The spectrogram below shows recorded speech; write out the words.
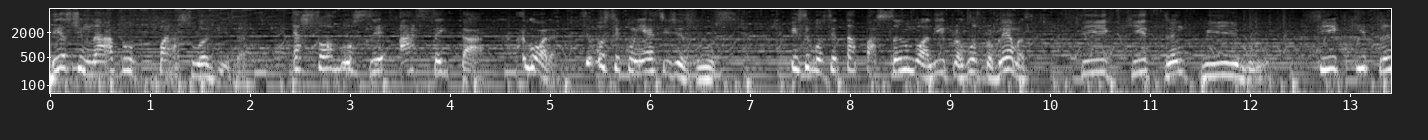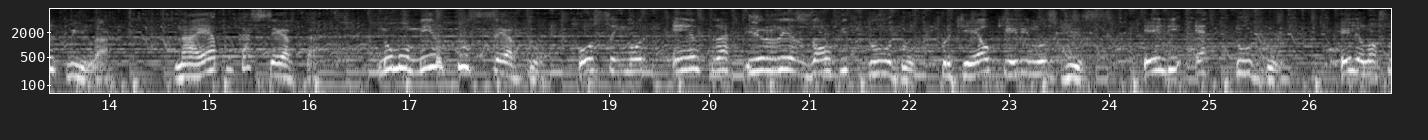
destinado para a sua vida. É só você aceitar. Agora, se você conhece Jesus, e se você está passando ali por alguns problemas, fique tranquilo, fique tranquila. Na época certa, no momento certo, o Senhor entra e resolve tudo, porque é o que ele nos diz. Ele é tudo. Ele é o nosso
